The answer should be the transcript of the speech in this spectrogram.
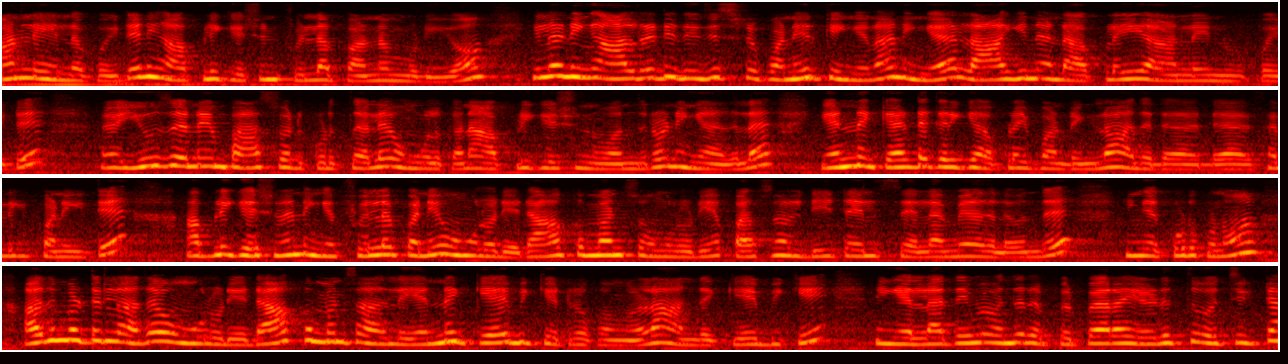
ஆன்லைனில் போயிட்டு நீங்கள் அப்ளிகேஷன் ஃபில்அப் பண்ண முடியும். இல்லை நீங்கள் ஆல்ரெடி ரிஜிஸ்டர் பண்ணியிருக்கீங்கன்னா நீங்கள் லாகின் அண்ட் அப்ளை ஆன்லைன் போயிட்டு யூசர் நேம் பாஸ்வேர்டு கொடுத்தாலே உங்களுக்கான அப்ளிகேஷன் வந்துடும் நீங்கள் அதில் என்ன கேட்டகரிக்கு அப்ளை பண்ணுறீங்களோ அதை செலக்ட் பண்ணிவிட்டு அப்ளிகேஷனை நீங்கள் ஃபில்அப் பண்ணி உங்களுடைய டாக்குமெண்ட்ஸ் உங்களுடைய பர்சனல் டீட்டெயில்ஸ் எல்லாமே அதில் வந்து நீங்கள் கொடுக்கணும். அது மட்டும் இல்லாத உங்களுடைய டாக்குமெண்ட்ஸ் அதில் என்ன கேபி கேட்டிருக்கோங்களோ அந்த கேபிக்கு நீங்கள் எல்லாத்தையுமே வந்து ப்ரிப்பேராக எடுத்து வச்சுக்கிட்டு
